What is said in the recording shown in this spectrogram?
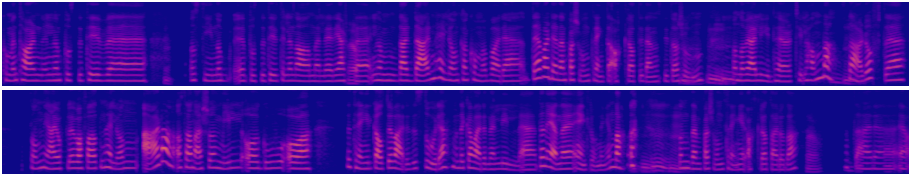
kommentaren eller en positiv eh, Mm. Å si noe eh, positivt til en annen eller hjelpe. Liksom, det er der Den hellige ånd kan komme bare Det var det den personen trengte akkurat i den situasjonen. Mm. Og når vi er lydhør til han, da, så Mm. er det ofte sånn jeg opplever i hvert fall at Den hellige ånd er. da, At han er så mild og god. og det trenger ikke alltid å være det store, men det kan være den lille, den ene enkroningen da, Mm. som den personen trenger akkurat der og da. Ja. At, det er, eh, ja,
